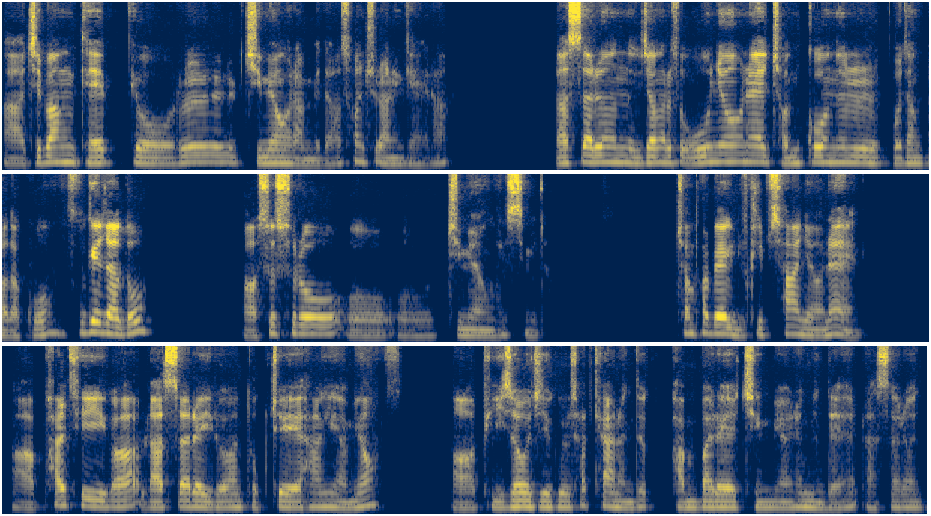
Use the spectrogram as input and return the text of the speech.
아, 지방 대표를 지명을 합니다. 선출하는 게 아니라. 라살은 의장으로서 5년의 전권을 보장받았고 후계자도 어, 스스로 어, 어, 지명했습니다. 1864년에 아, 팔티가 라살의 이러한 독재에 항의하며 어, 비서직을 사퇴하는 듯 반발에 직면했는데 라살은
